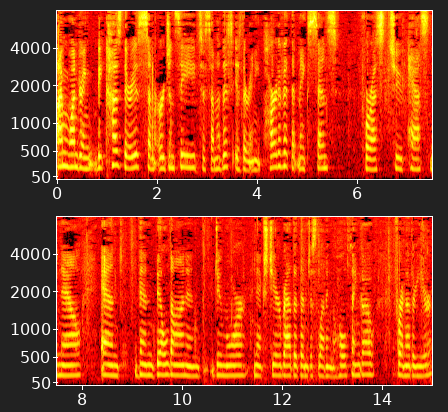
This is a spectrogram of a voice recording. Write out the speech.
I'm wondering, because there is some urgency to some of this, is there any part of it that makes sense for us to pass now and then build on and do more next year, rather than just letting the whole thing go for another year?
